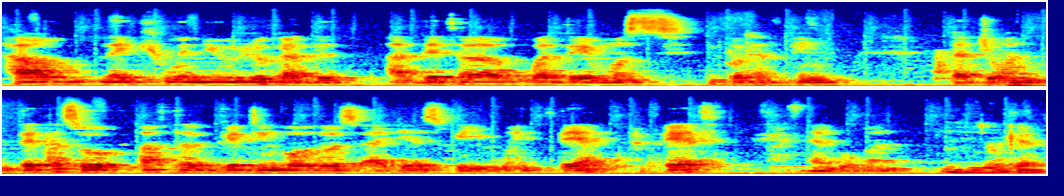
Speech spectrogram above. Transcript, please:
how like when you look at the at data what the most important thing that you want data so after getting all those ideas we went there prepared and we won Okay.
